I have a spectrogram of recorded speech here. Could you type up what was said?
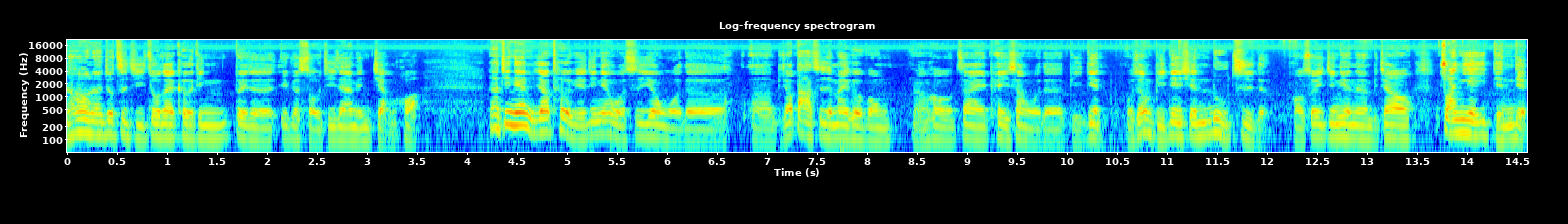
然后呢就自己坐在客厅对着一个手机在那边讲话。那今天比较特别，今天我是用我的呃比较大支的麦克风，然后再配上我的笔电，我是用笔电先录制的哦，所以今天呢比较专业一点点。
